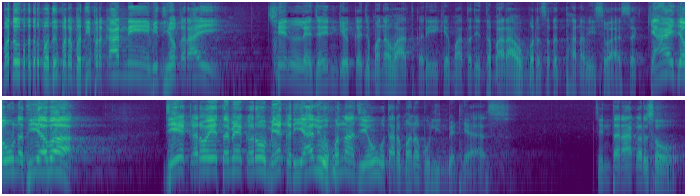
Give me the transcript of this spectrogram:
બધું બધું બધું પર, બધી પ્રકારની વિધિઓ કરાઈ. છેલ્લે જઈને ગયો કે જ મને વાત કરી કે, માતાજી, તમારા ઉપર શ્રદ્ધાનો વિશ્વાસ ક્યાંય જવું નથી હવે. જે કરો એ તમે કરો, મેં કરી આલ્યું. હોના જેવું તારા મને ભૂલીને બેઠ્યા. ચિંતા ના કરશો.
